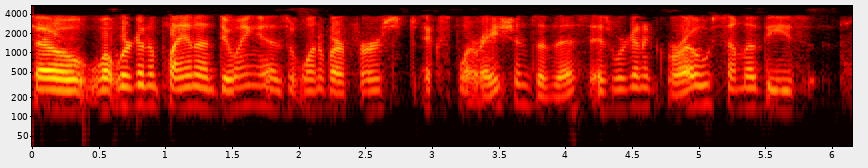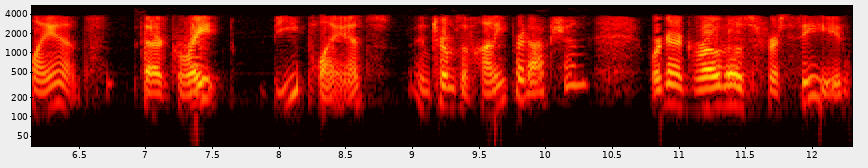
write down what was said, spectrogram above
So what we're going to plan on doing as one of our first explorations of this is we're going to grow some of these plants that are great bee plants in terms of honey production. We're going to grow those for seed.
